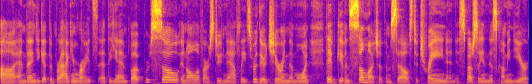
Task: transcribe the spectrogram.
uh, and then you get the bragging rights at the end. But we're so in all of our student athletes. We're there cheering them on. They've given so much of themselves to train, and especially in this coming year,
